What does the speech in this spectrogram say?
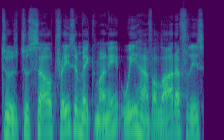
to to sell trees and make money we have a lot of these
